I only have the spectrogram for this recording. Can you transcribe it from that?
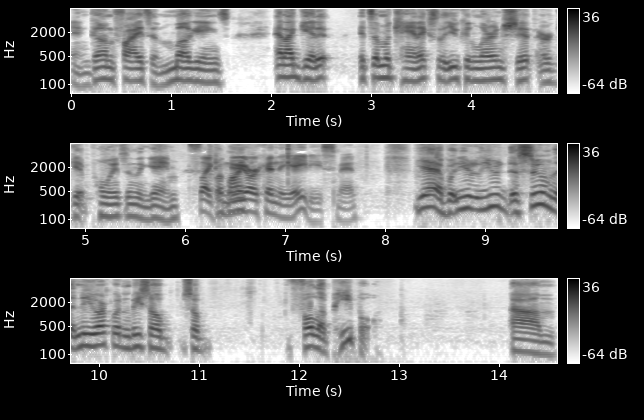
and gunfights and muggings. And I get it. It's a mechanic so that you can learn shit or get points in the game. It's like But New like- York in the '80s, man. Yeah, but you you'd assume that New York wouldn't be so so full of people. Um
